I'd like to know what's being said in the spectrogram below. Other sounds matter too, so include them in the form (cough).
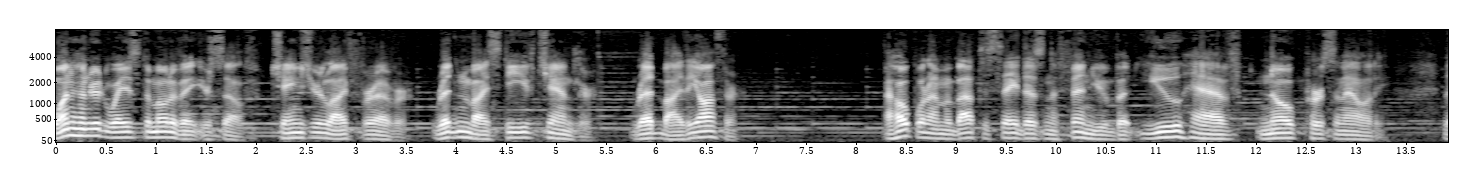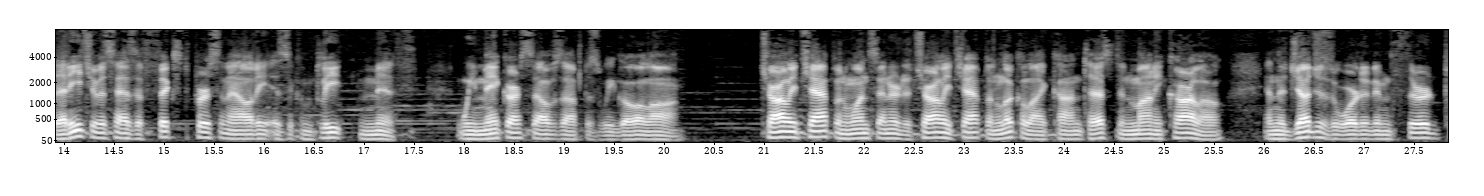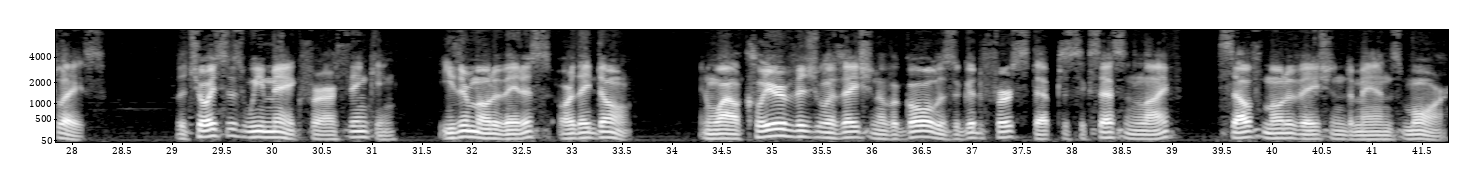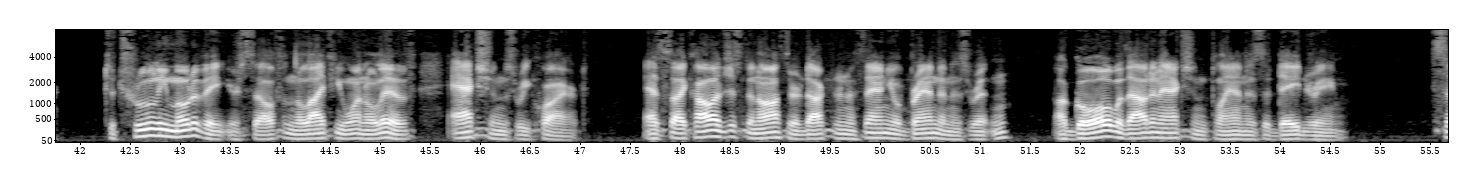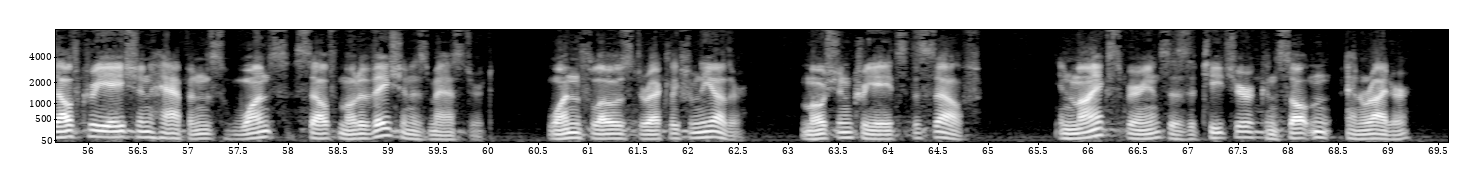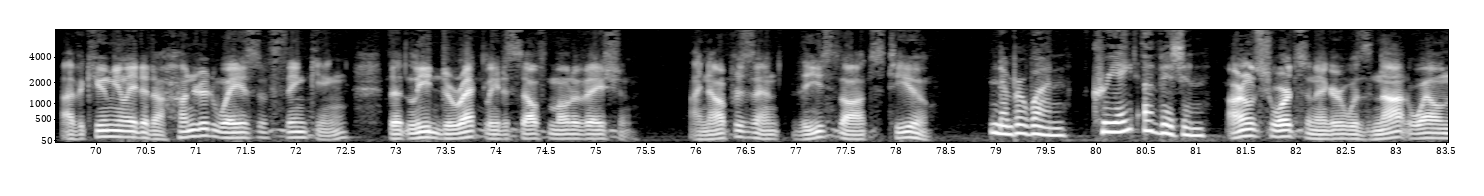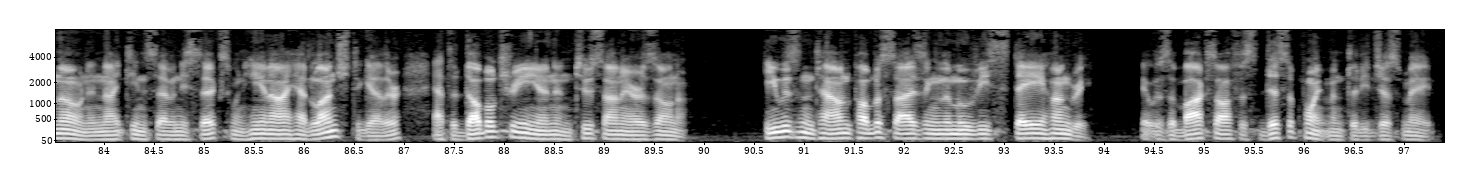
100 Ways to Motivate Yourself Change Your Life Forever. Written by Steve Chandler. Read by the author. I hope what I'm about to say doesn't offend you, but you have no personality. That each of us has a fixed personality is a complete myth. We make ourselves up as we go along. Charlie Chaplin once entered a Charlie Chaplin look-alike contest in Monte Carlo, and the judges awarded him third place. The choices we make for our thinking either motivate us or they don't. And while clear visualization of a goal is a good first step to success in life, self-motivation demands more. To truly motivate yourself in the life you want to live, actions required. As psychologist and author Dr. Nathaniel Branden has written, a goal without an action plan is a daydream. Self-creation happens once self-motivation is mastered. One flows directly from the other. Motion creates the self. In my experience as a teacher, consultant, and writer, I've accumulated a hundred ways of thinking that lead directly to self-motivation. I now present these thoughts to you. Number one, create a vision. Arnold Schwarzenegger was not well known in 1976 when he and I had lunch together at the Doubletree Inn in Tucson, Arizona. He was in town publicizing the movie Stay Hungry. It was a box office disappointment that he just made.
